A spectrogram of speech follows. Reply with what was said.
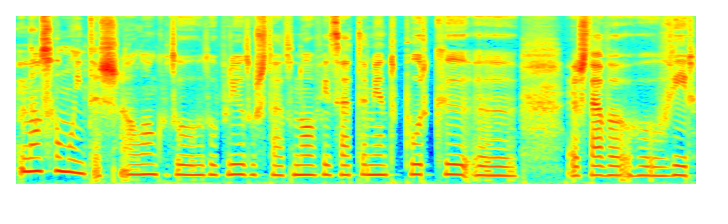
Não são muitas ao longo do, do período do Estado Novo, exatamente porque uh, eu estava a ouvir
